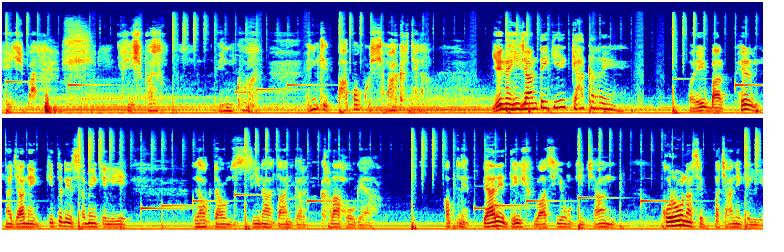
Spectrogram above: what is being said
ईश्वर ईश्वर इनको, इनके पापों को क्षमा कर देना। ये नहीं जानते कि ये क्या कर रहे हैं। और एक बार फिर न जाने कितने समय के लिए लॉकडाउन सीना तान कर खड़ा हो गया। अपने प्यारे देशवासियों की जान कोरोना से बचाने के लिए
